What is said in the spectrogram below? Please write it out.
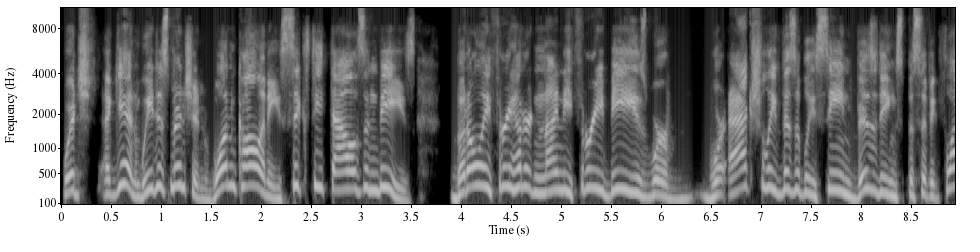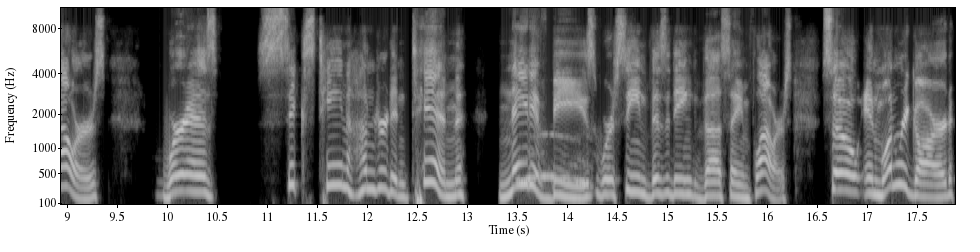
which again, we just mentioned one colony, 60,000 bees, but only 393 bees were, were actually visibly seen visiting specific flowers, whereas 1,610 native Ooh. bees were seen visiting the same flowers. So, in one regard,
